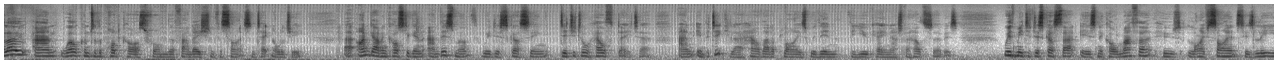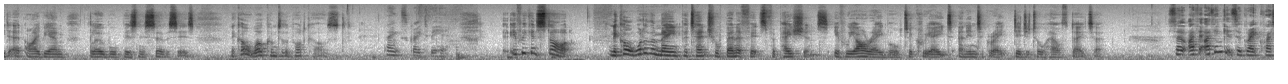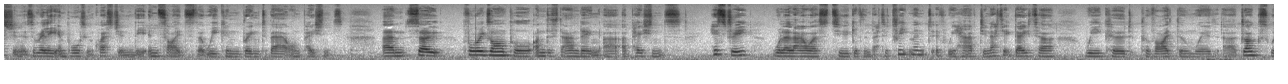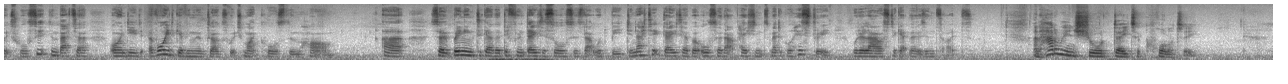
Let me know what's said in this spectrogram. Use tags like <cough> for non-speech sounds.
Hello and welcome to the podcast from the Foundation for Science and Technology. Uh, I'm Gavin Costigan, and this month we're discussing digital health data and, in particular, how that applies within the UK National Health Service. With me to discuss that is Nicole Mather, who's Life Sciences Lead at IBM Global Business Services. Nicole, welcome to the podcast. Thanks, great to be here. If we can start, Nicole, what are the main potential benefits for patients if we are able to create and integrate digital health data? So I, th- I, think it's a great question. It's a really important question, the insights that we can bring to bear on patients. Um, so, for example, understanding uh, a patient's history will allow us to give them better treatment. If we have genetic data, we could provide them with uh, drugs which will suit them better, or indeed avoid giving them drugs which might cause them harm. Uh, so, bringing together different data sources that would be genetic data, but also that patient's medical history would allow us to get those insights. And how do we ensure data quality?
